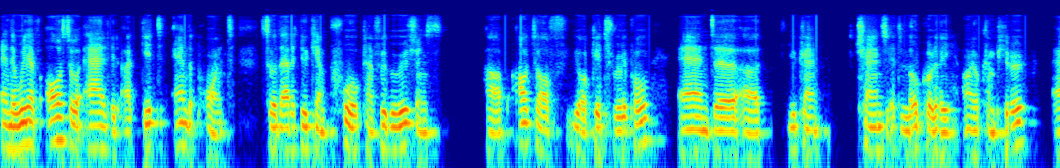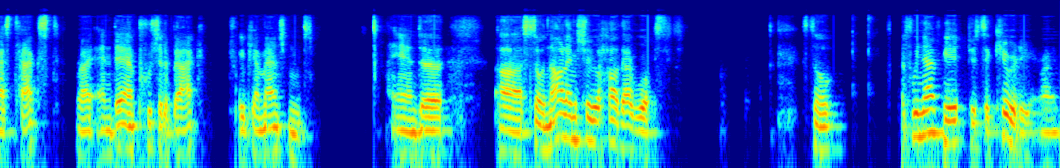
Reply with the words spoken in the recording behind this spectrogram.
And we have also added a Git endpoint so that you can pull configurations uh, out of your Git repo and uh, uh, you can change it locally on your computer as text, right? And then push it back to API management. And uh, uh, so now let me show you how that works. So if we navigate to security, right?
